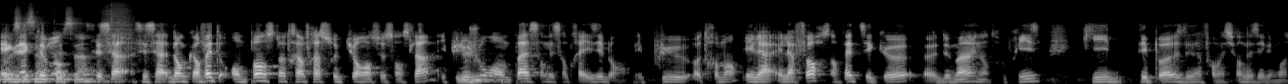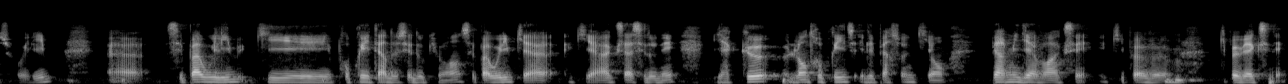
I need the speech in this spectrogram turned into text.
exactement ça. C'est ça, c'est ça. Donc en fait, on pense notre infrastructure en ce sens-là, et puis le mhm. jour où on passe en décentralisé, ben, on n'est plus autrement. Et la, et la force, en fait, c'est que demain, une entreprise qui dépose des informations, des éléments sur Willib, euh, c'est pas Willib qui est propriétaire de ces documents, c'est pas Willib qui a, qui a accès à ces données. Il y a que l'entreprise et les personnes qui ont permis d'y avoir accès et qui peuvent, mhm. qui peuvent y accéder.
